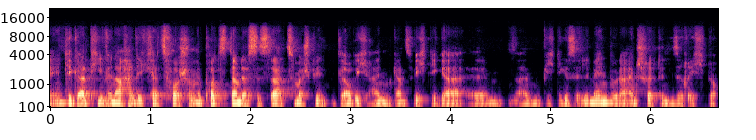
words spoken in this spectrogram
integrative Nachhaltigkeitsforschung in Potsdam. Das ist da zum Beispiel, glaube ich, ein ganz wichtiger, ähm, ein wichtiges Element oder ein Schritt in diese Richtung.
